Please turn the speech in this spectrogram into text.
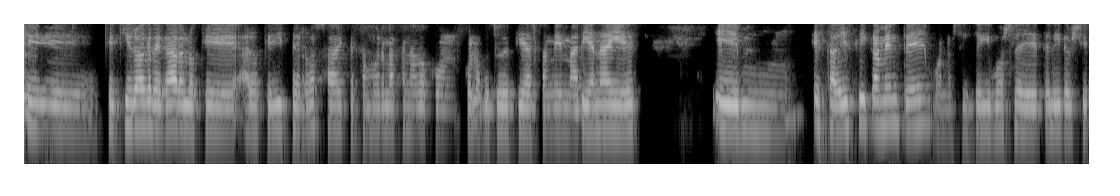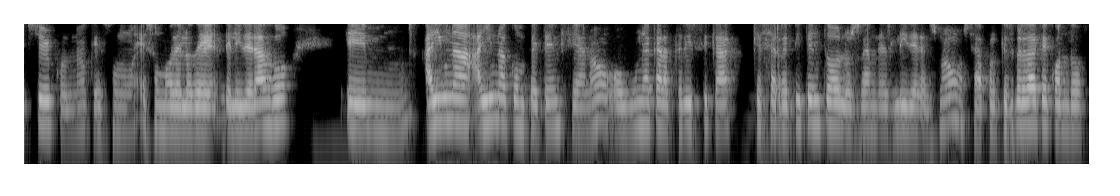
que, quiero agregar a lo que, a lo que dice Rosa y que está muy relacionado con, con lo que tú decías también, Mariana, y es Em, estadísticamente, bueno, si seguimos The Leadership Circle, ¿no? que es un, es un modelo de, liderazgo, em, hay, una, hay una competencia ¿no? o una característica que se repite en todos los grandes líderes, ¿no? O sea, porque es verdad que cuando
